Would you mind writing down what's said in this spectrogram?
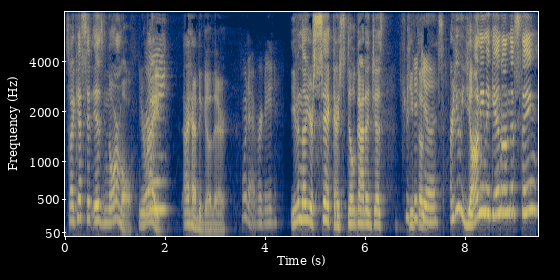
So I guess it is normal. You're right. I had to go there. Whatever, dude. Even though you're sick, I still gotta just It's keep the. ridiculous. Are you yawning again on this thing?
